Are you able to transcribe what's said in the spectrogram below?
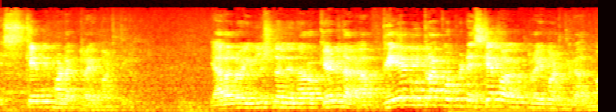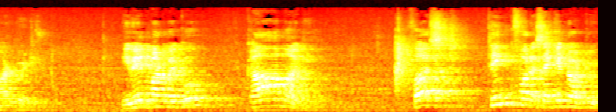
ಎಸ್ಕೇಪ್ ಮಾಡಕ್ಕೆ ಟ್ರೈ ಮಾಡ್ತೀರ? ಯಾರು ಇಂಗ್ಲೀಷ್ನಲ್ಲಿ ಏನಾರೋ ಕೇಳಿದಾಗ ಬೇಗ ಉತ್ತರ ಕೊಟ್ಬಿಟ್ಟು ಎಸ್ಕೇಪ್ ಆಗೋಕ್ಕೆ ಟ್ರೈ ಮಾಡ್ತೀರ? ಅದು ಮಾಡಬೇಡಿ. ನೀವೇನು ಮಾಡಬೇಕು? ಕಾಮಾಗಿ. First think for a second or two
